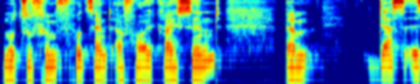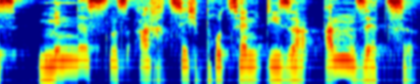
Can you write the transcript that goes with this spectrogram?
nur zu 5 Prozent erfolgreich sind. Ähm, dass es mindestens 80 Prozent dieser Ansätze,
